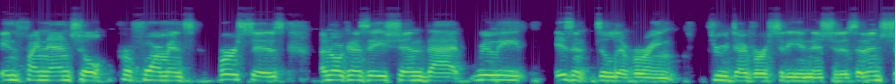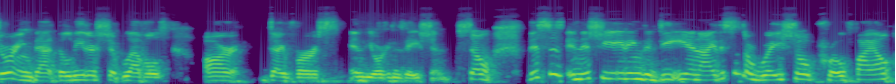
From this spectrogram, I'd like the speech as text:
in financial performance versus an organization that really isn't delivering through diversity initiatives and ensuring that the leadership levels are diverse in the organization. So this is initiating the DEI. This is a racial profile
